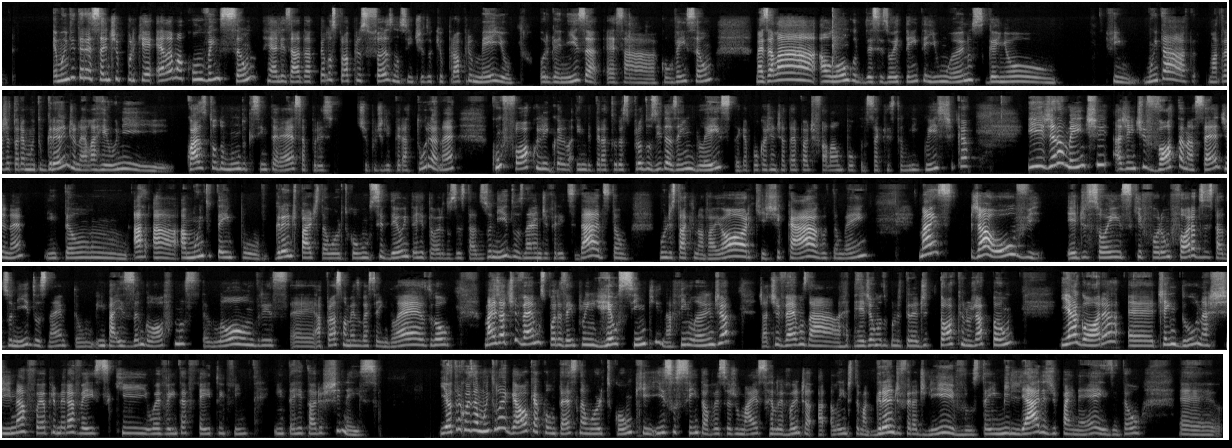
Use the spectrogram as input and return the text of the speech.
é muito interessante porque ela é uma convenção realizada pelos próprios fãs, no sentido que o próprio meio organiza essa convenção, mas ela, ao longo desses 81 anos, ganhou enfim, muita, uma trajetória muito grande, né? Ela reúne quase todo mundo que se interessa por esse tipo de literatura, né? Com foco em, literaturas produzidas em inglês. Daqui a pouco a gente até pode falar um pouco dessa questão linguística. E geralmente a gente vota na sede, né? Então, há, há, há, muito tempo, grande parte da WorldCon se deu em território dos Estados Unidos, né, em diferentes cidades, então, com destaque Nova York, Chicago também. Mas já houve edições que foram fora dos Estados Unidos, né? Então, em países anglófonos, então Londres, é, a próxima mesmo vai ser em Glasgow, mas já tivemos, por exemplo, em Helsinki, na Finlândia, já tivemos na região metropolitana de Tóquio, no Japão, e agora, é, Chengdu, na China, foi a primeira vez que o evento é feito, enfim, em território chinês. E outra coisa muito legal que acontece na WorldCon, que isso sim talvez seja o mais relevante, além de ter uma grande feira de livros, tem milhares de painéis, então é,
